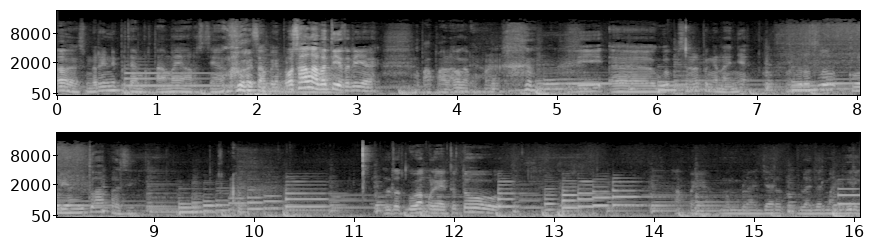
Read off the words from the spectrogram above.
Oh, sebenarnya ini pertanyaan pertama yang harusnya gue sampai Oh salah berarti ya tadi ya Gak apa-apa lah. Oh nggak udah. apa-apa Jadi, eh, gue sebenarnya pengen nanya, menurut lu kuliah itu apa sih? Menurut gua kuliah itu tuh Apa ya Membelajar Belajar mandiri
